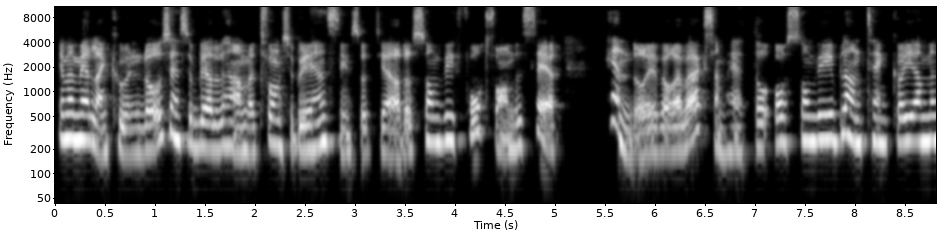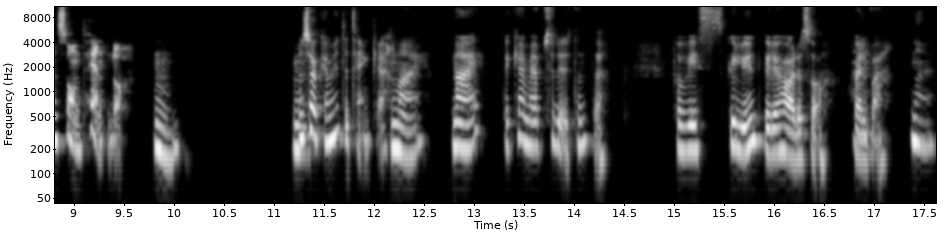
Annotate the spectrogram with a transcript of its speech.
ja, mellan kunder och sen så blir det det här med tvångs och begränsningsåtgärder som vi fortfarande ser händer i våra verksamheter och som vi ibland tänker, ja men sånt händer. Mm. Men Mm. så kan vi inte tänka. Nej, nej, det kan vi absolut inte. För vi skulle ju inte vilja ha det så själva. Nej.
